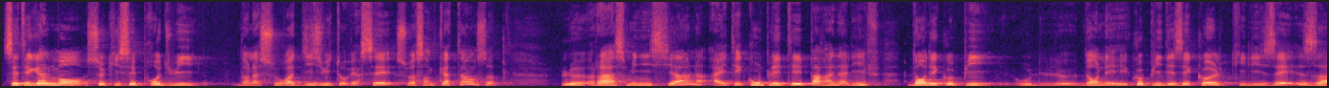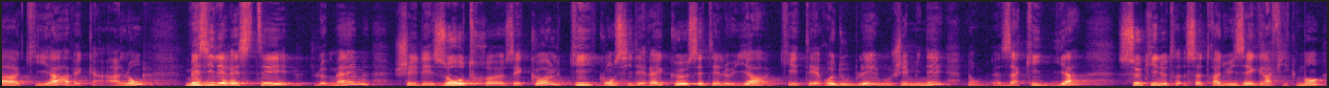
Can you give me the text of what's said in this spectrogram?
C'est également ce qui s'est produit dans la sourate 18 au verset 74, le rasm initial a été complété par un alif dans des copies ou dans les copies des écoles qui lisaient za kia avec un alon, mais il est resté le même chez les autres écoles qui considéraient que c'était le ya qui était redoublé ou géminé, donc zaki ya, ce qui ne se traduisait graphiquement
